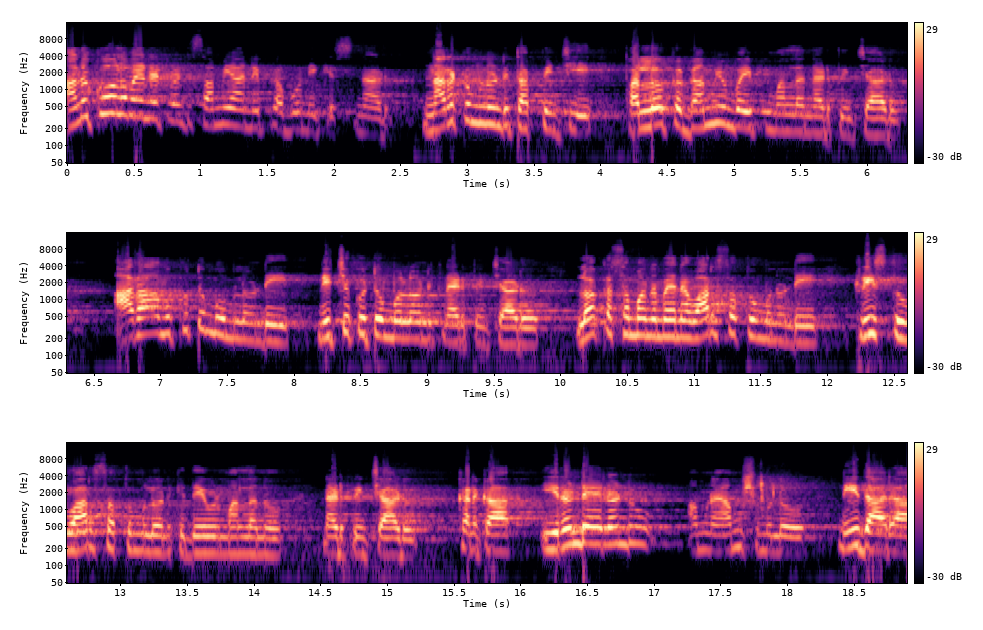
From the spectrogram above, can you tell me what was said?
అనుకూలమైనటువంటి సమయాన్ని ప్రభు నీకు ఇస్తున్నాడు నరకం నుండి తప్పించి పరలోక గమ్యం వైపు మనల్ని నడిపించాడు. ఆదాము కుటుంబం నుండి నిత్య కుటుంబంలోనికి నడిపించాడు. లోక సంబంధమైన వారసత్వము నుండి క్రీస్తు వారసత్వంలోనికి దేవుడు మనలను నడిపించాడు. కనుక ఈ రెండే రెండు అమ్మ అంశములో నీ దారా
